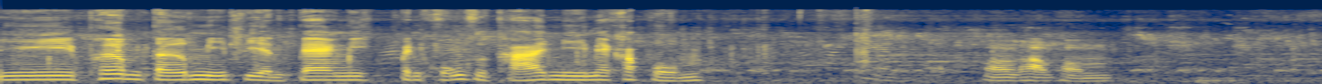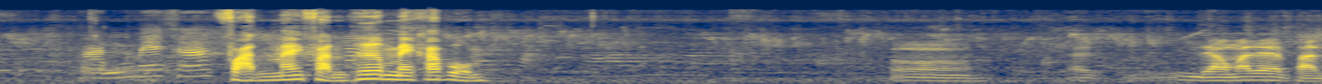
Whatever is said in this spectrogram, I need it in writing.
มีเพิ่มเติมมีเปลี่ยนแปลงมีเป็นโค้งสุดท้ายมีไหมครับผม ครับผมฝันไหมคะฝันไหมฝันเพิ่มไหมครับผม อืมยังไม่ได้ผัน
